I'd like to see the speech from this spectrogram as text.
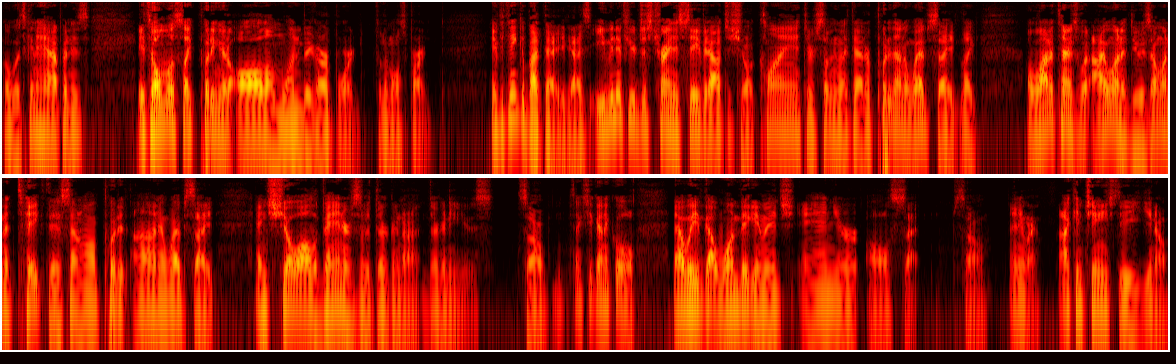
But what's going to happen is it's almost like putting it all on one big artboard for the most part. If you think about that, you guys, even if you're just trying to save it out to show a client or something like that, or put it on a website, like a lot of times what I want to do is I want to take this and I'll put it on a website and show all the banners that they're gonna they're gonna use. So it's actually kind of cool. That way you've got one big image and you're all set. So anyway, I can change the you know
